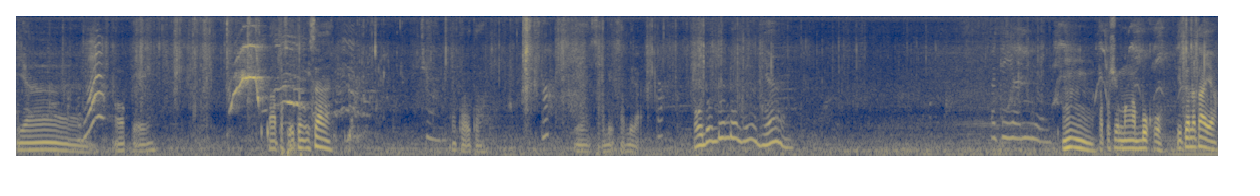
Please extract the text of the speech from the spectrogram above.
Yan. Okay. Tapos itong isa. Ito, ito. Yes, sabi, sabi na. Oh, doon, doon, doon. Ayun, yan. Pati yun yun. Mm Tapos yung mga buko. Dito na tayo.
